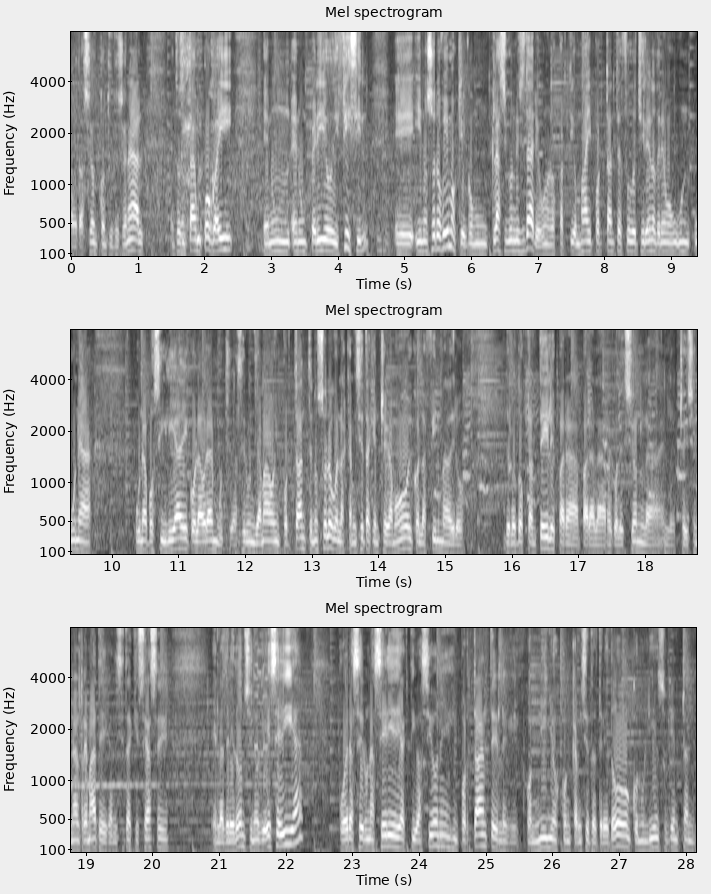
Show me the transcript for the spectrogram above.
votación constitucional, entonces está un poco ahí en un, en periodo difícil eh, y nosotros vimos que como un clásico universitario, uno de los partidos más importantes del fútbol chileno, tenemos una una posibilidad de colaborar mucho, de hacer un llamado importante, no solo con las camisetas que entregamos hoy, con la firma de los, de los dos planteles para, la recolección, el tradicional remate de camisetas que se hace en la Teletón, sino que ese día poder hacer una serie de activaciones importantes con niños con camiseta Teletón, con un lienzo que entran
